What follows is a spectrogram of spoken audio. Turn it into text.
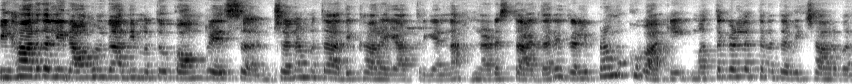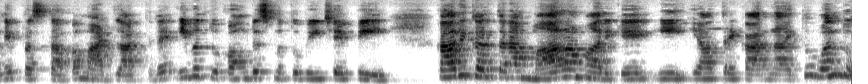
ಬಿಹಾರದಲ್ಲಿ ರಾಹುಲ್ ಗಾಂಧಿ ಮತ್ತು ಕಾಂಗ್ರೆಸ್ ಜನಮತ ಅಧಿಕಾರ ಯಾತ್ರೆಯನ್ನ ನಡೆಸ್ತಾ ಇದ್ದಾರೆ. ಇದರಲ್ಲಿ ಪ್ರಮುಖವಾಗಿ ಮತಗಳ್ಳತನದ ವಿಚಾರವನ್ನೇ ಪ್ರಸ್ತಾಪ ಮಾಡಲಾಗ್ತಿದೆ. ಇವತ್ತು ಕಾಂಗ್ರೆಸ್ ಮತ್ತು ಬಿಜೆಪಿ ಕಾರ್ಯಕರ್ತರ ಮಾರಾಮಾರಿಗೆ ಈ ಯಾತ್ರೆ ಕಾರಣ ಆಯಿತು. ಒಂದು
